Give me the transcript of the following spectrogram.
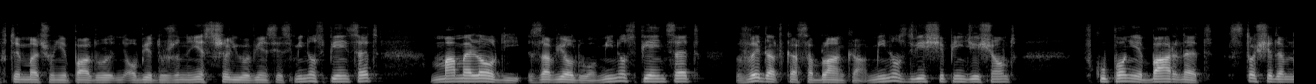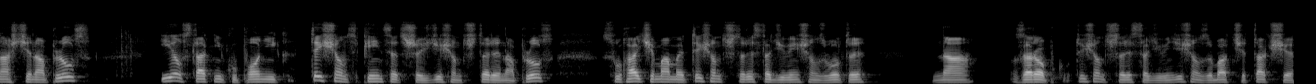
w tym meczu nie padły, obie drużyny nie strzeliły, więc jest minus 500. Mamelodi zawiodło minus 500, wydat Casablanca minus 250, w kuponie Barnet 117 na plus i ostatni kuponik 1564 na plus. Słuchajcie, mamy 1490 zł na zarobku. 1490, zobaczcie, tak się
